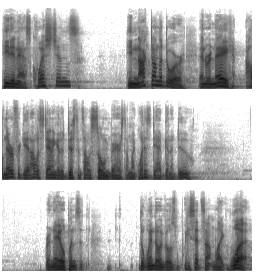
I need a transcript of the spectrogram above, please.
He didn't ask questions. He knocked on the door, and Renee, I'll never forget, I was standing at a distance. I was so embarrassed. I'm like, what is dad going to do? Renee opens the window and goes, he said something like, What?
